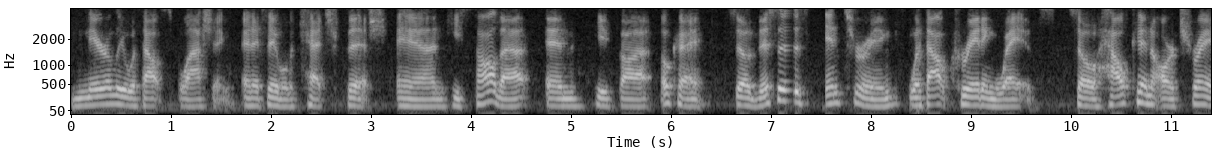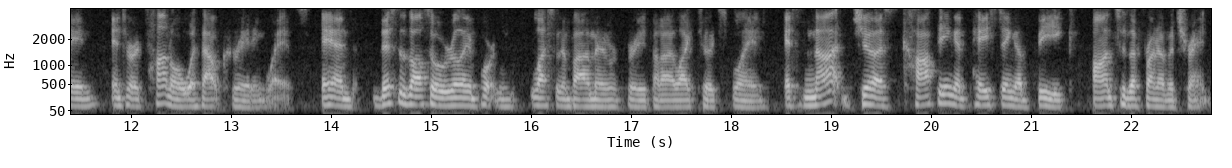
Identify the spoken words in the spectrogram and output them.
nearly without splashing, and it's able to catch fish. And he saw that, and he thought, okay, so this is entering without creating waves. So how can our train enter a tunnel without creating waves? And this is also a really important lesson in biomimicry that I like to explain. It's not just copying and pasting a beak onto the front of a train.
